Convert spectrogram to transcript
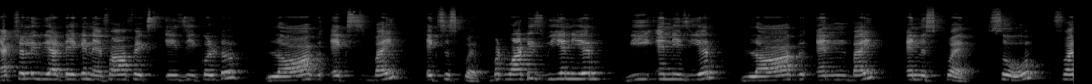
Actually we are taken f of x is equal to log x by x square. But what is vn here? Vn is here log n by n square. So for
